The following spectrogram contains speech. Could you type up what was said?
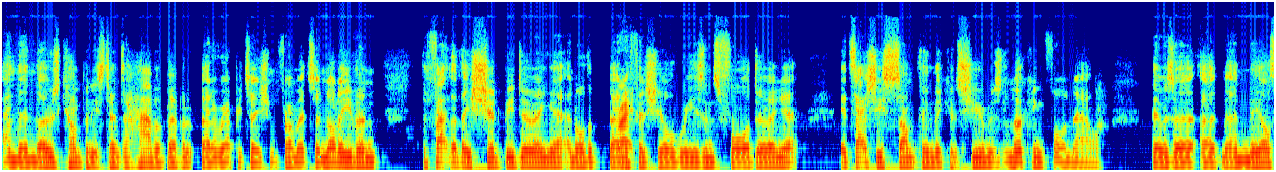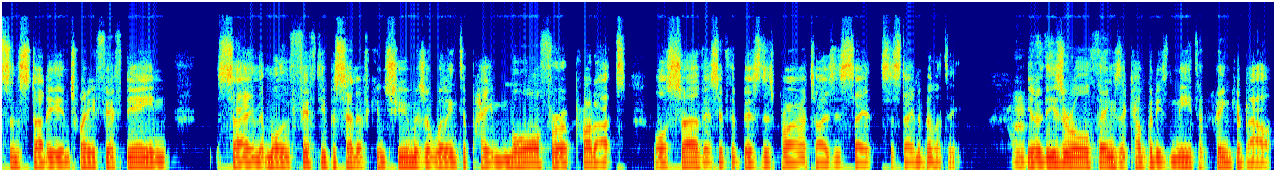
And then those companies tend to have a better, better reputation from it. So, not even the fact that they should be doing it and all the beneficial right. reasons for doing it, it's actually something the consumer's looking for now. There was a, a, a Nielsen study in 2015 saying that more than 50% of consumers are willing to pay more for a product or service if the business prioritizes sustainability. Hmm. You know, these are all things that companies need to think about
